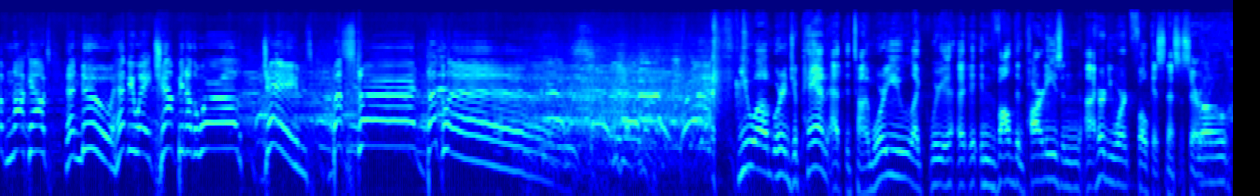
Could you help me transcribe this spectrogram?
of knockout and new heavyweight champion of the world, James Buster Douglas. You uh, were in Japan at the time. Were you like were you uh, involved in parties? And I heard you weren't focused necessarily. Well,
